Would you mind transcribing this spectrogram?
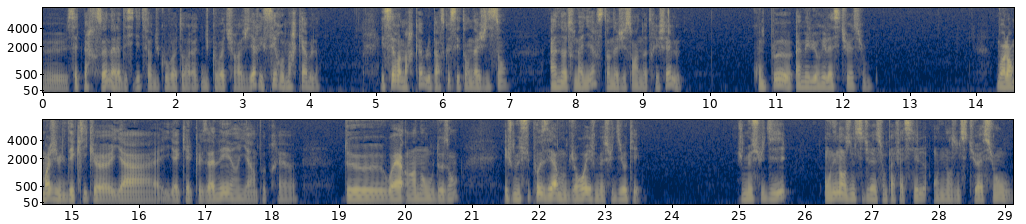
euh, cette personne, elle a décidé de faire du, covoiturage hier et c'est remarquable. Et c'est remarquable parce que c'est en agissant à notre manière, c'est en agissant à notre échelle qu'on peut améliorer la situation. Bon alors moi j'ai eu le déclic euh, il, y a, quelques années, hein, il y a à peu près euh, un an ou deux ans. Et je me suis posé à mon bureau et je me suis dit ok. Je me suis dit, on est dans une situation pas facile, on est dans une situation où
